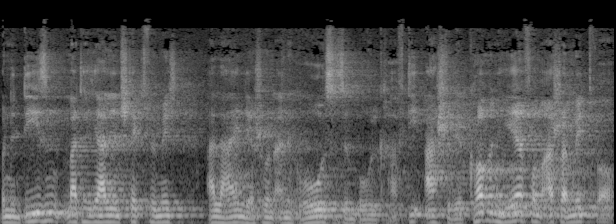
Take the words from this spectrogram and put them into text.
Und in diesen Materialien steckt für mich allein ja schon eine große Symbolkraft. Die Asche. Wir kommen her vom Aschermittwoch.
